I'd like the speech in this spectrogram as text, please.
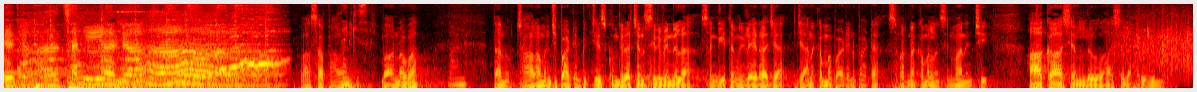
తీయగా చల్లగా. వాసా Pavani. Thank you, sir. బాగున్నావా? బాగున్నా. తను చాలా మంచి పాట ఎంపిక చేసుకుంది. రచన సిరివెన్నెల సంగీతం ఇళయరాజా జానకమ్మ పాడిన పాట స్వర్ణకమలం సినిమా నుంచి ఆకాశంలో ఆశల హరివిల్లు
